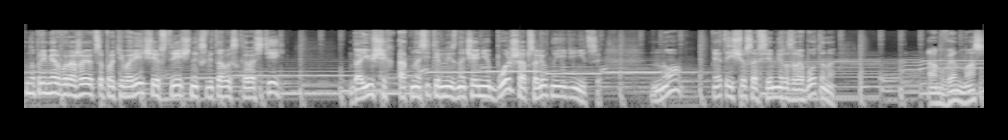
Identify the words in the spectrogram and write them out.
например, выражаются противоречия встречных световых скоростей, дающих относительные значения больше абсолютной единицы. Но это еще совсем не разработано. Амвен Масс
